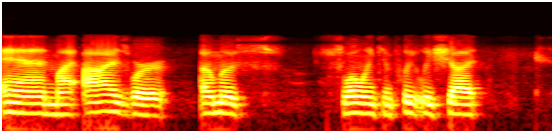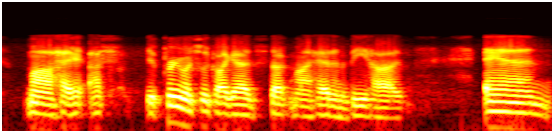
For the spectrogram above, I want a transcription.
and my eyes were almost swollen completely shut. My I, it pretty much looked like I had stuck my head in a beehive, and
